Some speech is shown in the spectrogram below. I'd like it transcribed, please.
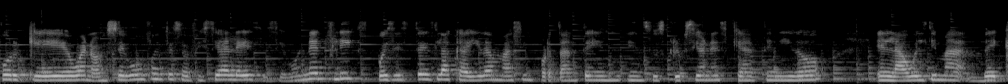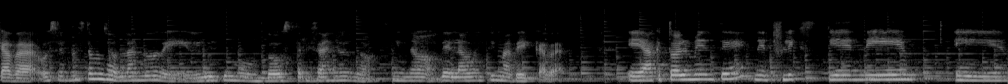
porque, bueno, según fuentes oficiales y según Netflix, pues esta es la caída más importante en, suscripciones que ha tenido en la última década. O sea, no estamos hablando del último dos, tres años, no, sino de la última década. Eh, actualmente Netflix tiene eh,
